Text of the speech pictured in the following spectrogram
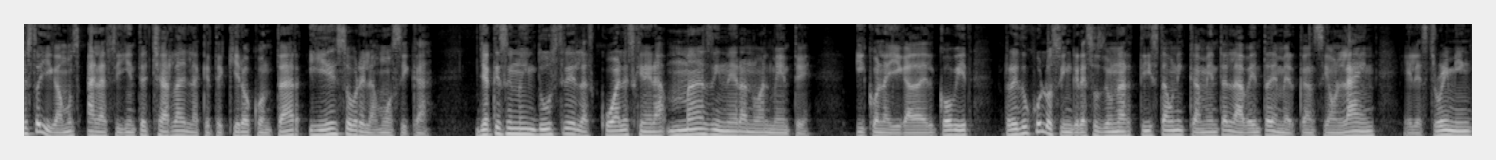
esto llegamos a la siguiente charla de la que te quiero contar y es sobre la música ya que es una industria de las cuales genera más dinero anualmente, y con la llegada del COVID redujo los ingresos de un artista únicamente a la venta de mercancía online, el streaming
